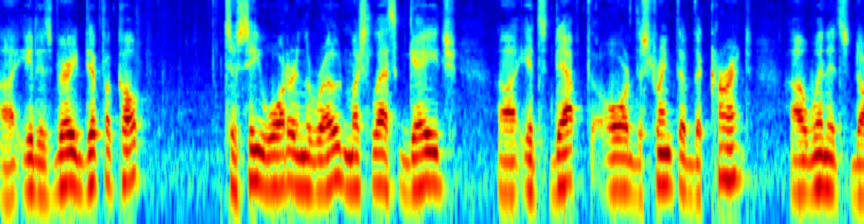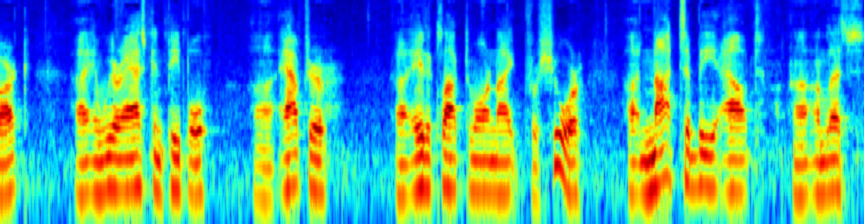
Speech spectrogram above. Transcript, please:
Uh, It is very difficult to see water in the road, much less gauge uh, its depth or the strength of the current uh, when it's dark. Uh, And we're asking people uh, after uh, 8 o'clock tomorrow night for sure, not to be out unless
